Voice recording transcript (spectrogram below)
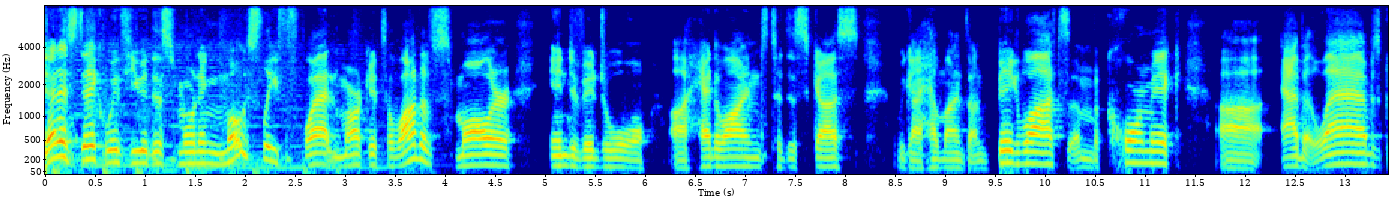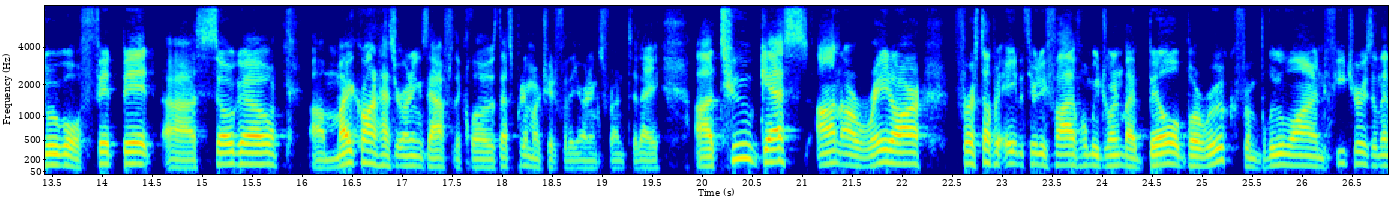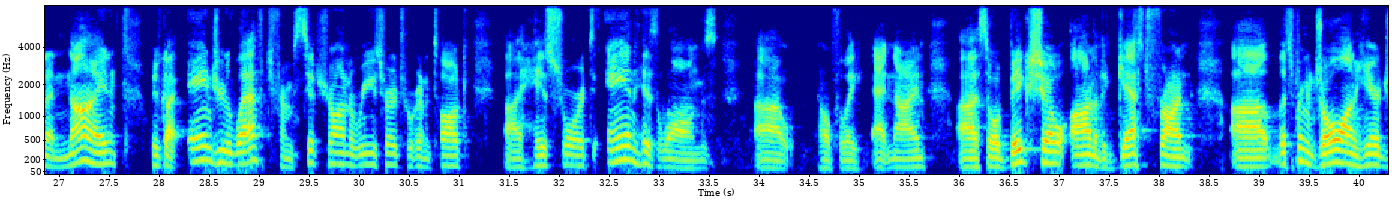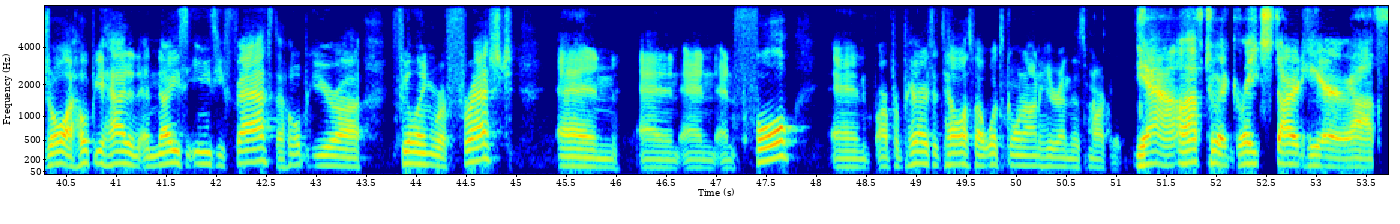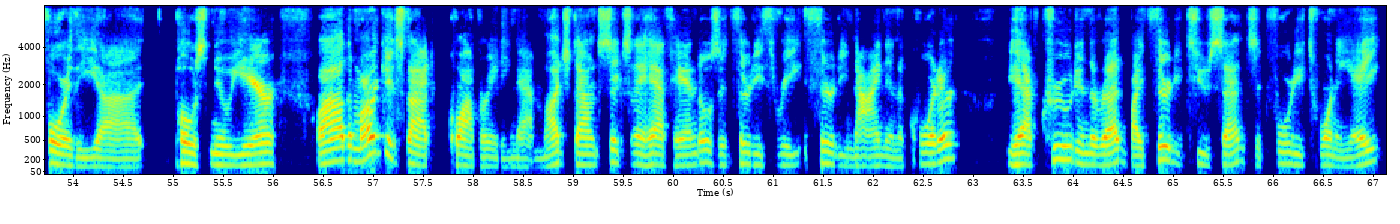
Dennis Dick with you this morning. Mostly flat markets, a lot of smaller individual uh, headlines to discuss. We got headlines on Big Lots, uh, McCormick, uh, Abbott Labs, Google, Fitbit, uh, Sogo. Uh, Micron has earnings after the close. That's pretty much it for the earnings front today. Uh, two guests on our radar. First up at 8.35, we'll be joined by Bill Baruch from Blue Line Futures. And then at 9, we've got Andrew Left from Citron Research. We're going to talk uh, his shorts and his longs. Hopefully at nine. Uh, so a big show on the guest front. Uh, let's bring Joel on here. Joel, I hope you had a, a nice, easy fast. I hope you're uh, feeling refreshed and and and and full, and are prepared to tell us about what's going on here in this market. Yeah, off to a great start here uh, for the uh, post New Year. Uh, the market's not cooperating that much, down six and a half handles at 33.39 and a quarter. You have crude in the red by 32 cents at 40.28.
